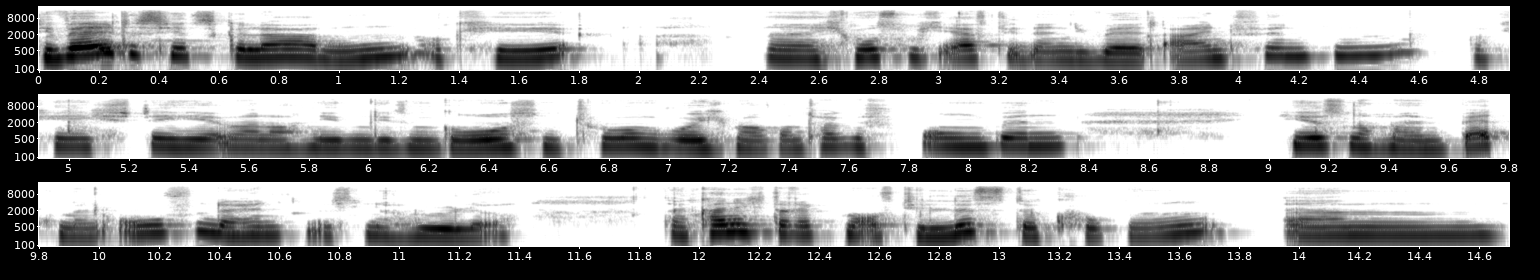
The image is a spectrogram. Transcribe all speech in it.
Die Welt ist jetzt geladen. Okay, äh, ich muss mich erst wieder in die Welt einfinden. Okay, ich stehe hier immer noch neben diesem großen Turm, wo ich mal runtergesprungen bin. Hier ist noch mein Bett, mein Ofen, da hinten ist eine Höhle. Dann kann ich direkt mal auf die Liste gucken. Ähm,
